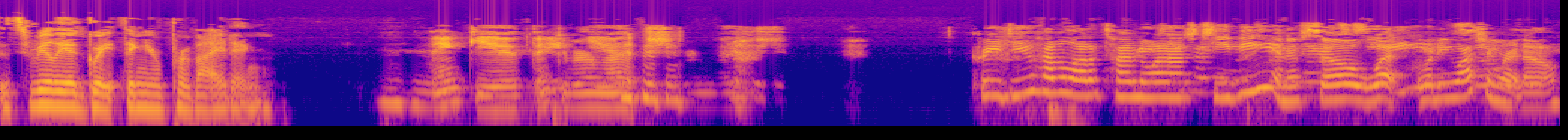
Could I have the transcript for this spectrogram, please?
It's really a great thing you're providing. Thank you. Thank you very much. Cree, do you have a lot of time to watch TV? And if so, what what are you watching right now?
